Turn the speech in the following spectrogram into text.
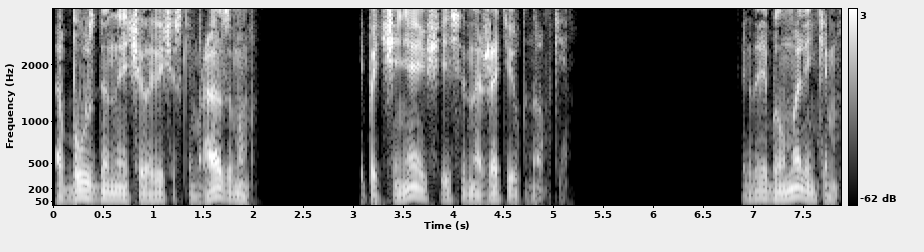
обузданная человеческим разумом и подчиняющаяся нажатию кнопки. Когда я был маленьким,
